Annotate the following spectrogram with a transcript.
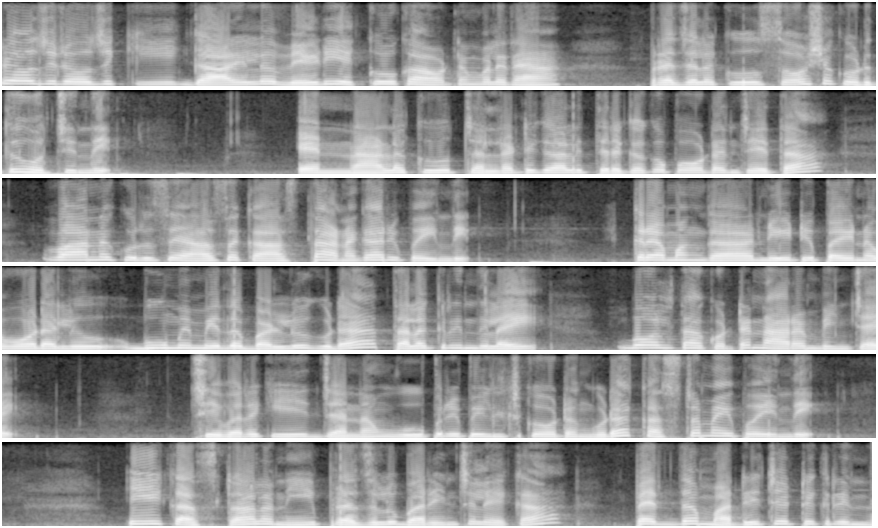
రోజు రోజుకి గాలిలో వేడి ఎక్కువ కావటం వలన ప్రజలకు శోష కొడుతూ వచ్చింది. ఎన్నాళ్ళకు చల్లటి గాలి తిరగకపోవటం చేత వాన కురిసే ఆశ కాస్త అణగారిపోయింది. క్రమంగా నీటిపైన ఓడలు భూమి మీద బళ్ళు కూడా తలక్రిందులై బోల్తా కొట్టనారంభించాయి చివరికి జనం ఊపిరి పీల్చుకోవటం కూడా కష్టమైపోయింది. ఈ కష్టాలని ప్రజలు భరించలేక పెద్ద మర్రి చెట్టు క్రింద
